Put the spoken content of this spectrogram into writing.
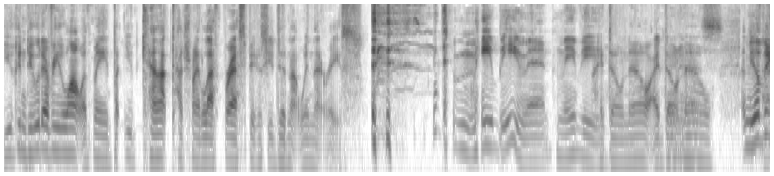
you can do whatever you want with me, but you cannot touch my left breast because you did not win that race. Maybe, man. Maybe. I don't know. I don't know. And the other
